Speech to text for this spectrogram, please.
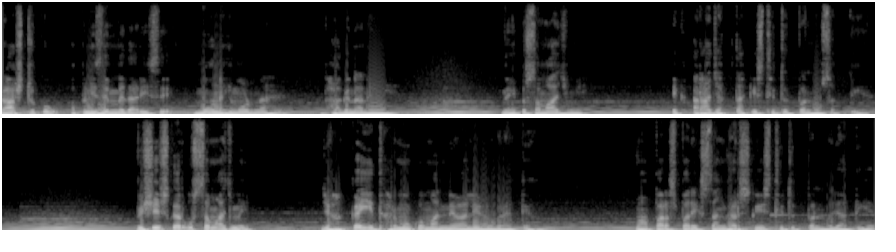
राष्ट्र को अपनी ज़िम्मेदारी से मुँह नहीं मोड़ना है, भागना नहीं है। नहीं तो समाज में एक अराजकता की स्थिति उत्पन्न हो सकती है। विशेषकर उस समाज में जहाँ कई धर्मों को मानने वाले लोग रहते हो, वहाँ परस्पर एक संघर्ष की स्थिति उत्पन्न हो जाती है।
